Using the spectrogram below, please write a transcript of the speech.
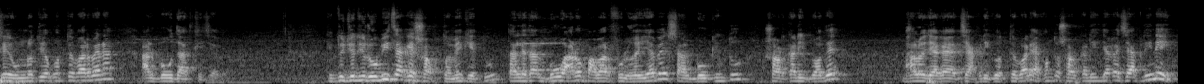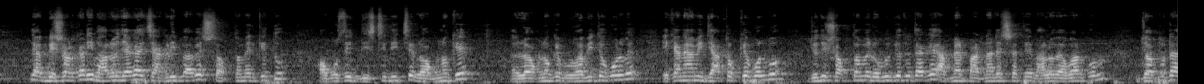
সে উন্নতিও করতে পারবে না, আর বউ দাঁত যাবে কিন্তু যদি রবি থাকে সপ্তমে কেতু, তাহলে তার বউ আরও পাওয়ারফুল হয়ে যাবে। তার বউ কিন্তু সরকারি পদে ভালো জায়গায় চাকরি করতে পারে। এখন তো সরকারি জায়গায় চাকরি নেই। যাক, বেসরকারি ভালো জায়গায় চাকরি পাবে সপ্তমের কেতু। অপোজিট দৃষ্টি দিচ্ছে লগ্নকে লগ্নকে প্রভাবিত করবে। এখানে আমি জাতককে বলব, যদি সপ্তমে রবি কেতু থাকে, আপনার পার্টনারের সাথে ভালো ব্যবহার করুন। যতটা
